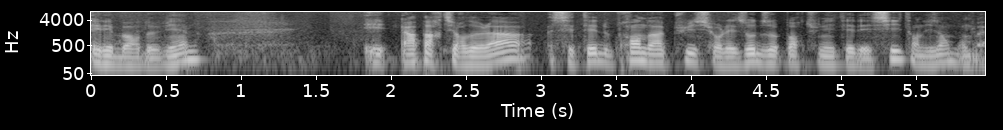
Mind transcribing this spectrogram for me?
et les bords de Vienne. Et à partir de là, c'était de prendre appui sur les autres opportunités des sites en disant, bon, ben,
